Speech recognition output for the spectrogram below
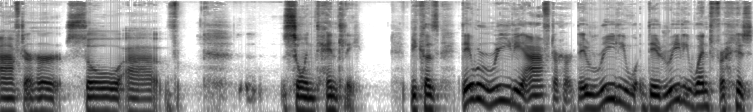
after her so uh, so intently. Because they were really after her. They really they really went for it.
